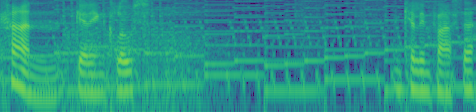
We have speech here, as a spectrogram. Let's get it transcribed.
Can get in close and kill him faster.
